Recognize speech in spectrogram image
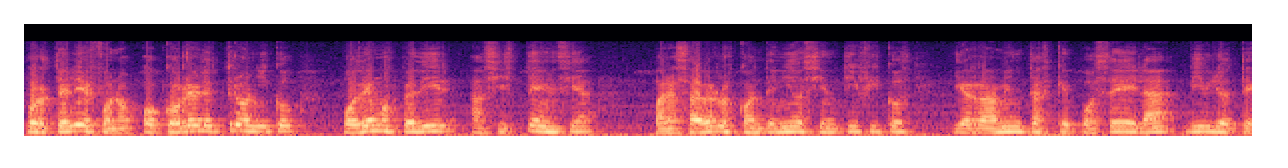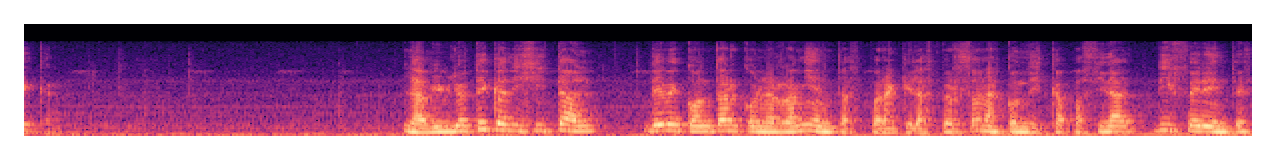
por teléfono o correo electrónico, podemos pedir asistencia para saber los contenidos científicos y herramientas que posee la biblioteca. La biblioteca digital debe contar con herramientas para que las personas con discapacidad diferentes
